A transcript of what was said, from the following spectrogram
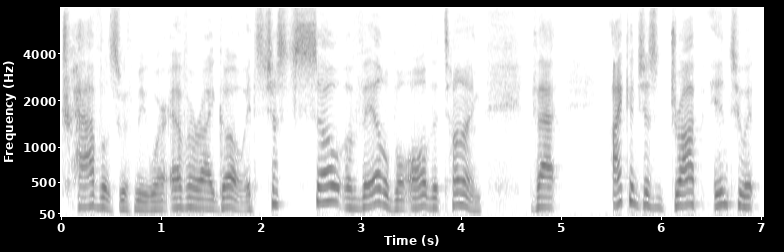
travels with me wherever I go. It's just so available all the time that I can just drop into it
